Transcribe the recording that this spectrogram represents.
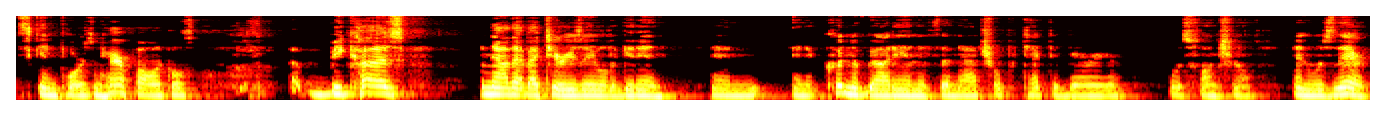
skin pores and hair follicles because now that bacteria is able to get in, and and it couldn't have got in if the natural protective barrier was functional and was there.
